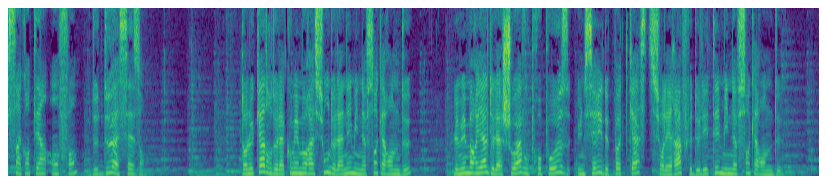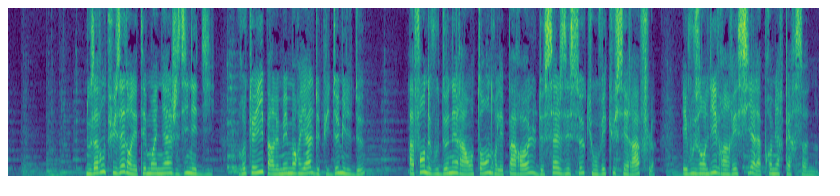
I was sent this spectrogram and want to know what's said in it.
051 enfants de 2 à 16 ans. Dans le cadre de la commémoration de l'année 1942, le Mémorial de la Shoah vous propose une série de podcasts sur les rafles de l'été 1942. Nous avons puisé dans les témoignages inédits recueillis par le Mémorial depuis 2002 afin de vous donner à entendre les paroles de celles et ceux qui ont vécu ces rafles et vous en livre un récit à la première personne.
